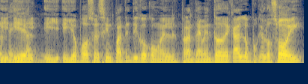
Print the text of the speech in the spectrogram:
Y, y, el- y- y yo puedo ser simpatético con el planteamiento de Carlos porque lo soy.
